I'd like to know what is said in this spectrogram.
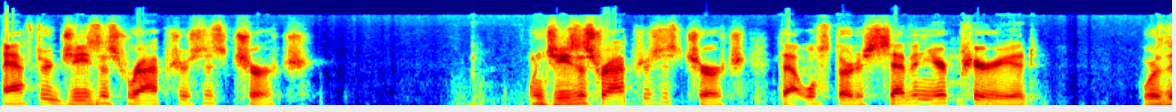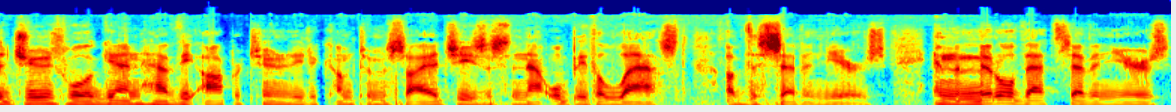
after Jesus raptures his church, when Jesus raptures his church, that will start a seven year period where the Jews will again have the opportunity to come to Messiah Jesus, and that will be the last of the seven years. In the middle of that seven years,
